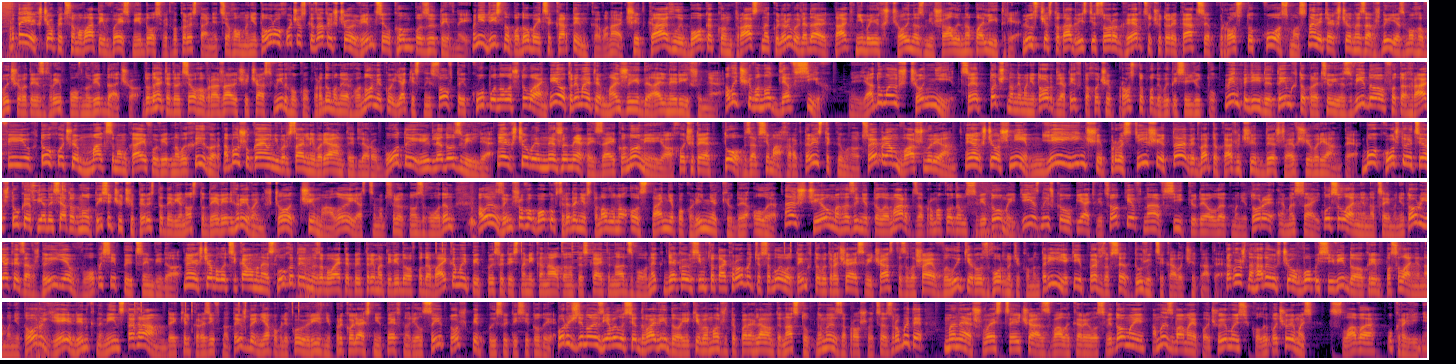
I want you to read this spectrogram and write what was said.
Проте, якщо підсумувати весь мій досвід використання цього монітору, хочу сказати, що він цілком позитивний. Мені дійсно подобається картинка. Вона чітка, глибока, контрастна. Кольори виглядають так, ніби їх щойно змішали на палітрі. Плюс частота 240 Гц у 4К це просто космос, навіть якщо не завжди є змога вичавити з гри повну віддачу. Додайте до цього вражаючий час відгуку, продуману ергономіку, якісний софт і купу налаштувань, і отримаєте майже ідеальне рішення. Але чи воно для всіх? Я думаю, що ні. Це точно не монітор для тих, хто хоче просто подивитися YouTube. Він підійде тим, хто працює з відео, фотографією, хто хоче максимум кайфу від нових ігор, або шукає універсальні варіанти для роботи і для дозвілля. Якщо ви не женетесь за економією, а хочете топ за всіма характеристиками, це прям ваш варіант. Якщо ж ні, є й інші простіші та, відверто кажучи, дешевші варіанти. Бо коштує ця штука 51 тисячу 499 гривень, що чимало, і я з цим абсолютно згоден. Але з іншого боку, всередині встановлено останнє покоління QD OLED. А ще у магазині Телемарт за промокодом Свідомий діє знижка у 5% на всі QD OLED монітори MSI. Посилання на цей монітор, як і завжди, є в описі під цим відео. Ну, якщо було цікаво мене слухати, не забувайте підтримати відео вподобайками, підписуйтесь на мій канал та натискайте на дзвоник. Дякую всім, хто так робить, особливо тим, хто витрачає свій час та залишає великі розгорнуті коментарі, які перш за все дуже цікаво читати. Також нагадую, що в описі відео, окрім посилання на монітор, є і лінк на мій інстаграм, де кілька разів на тиждень я публікую різні приколясні технорілси, тож підписуйтесь і туди. Поруч зі мною з'явилося два відео, які ви можете переглянути наступними. Запрошую це зробити. Мене ж весь цей час звали Кирило Свідомий, а ми з вами почуємось, коли почуємось. Слава Україні!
